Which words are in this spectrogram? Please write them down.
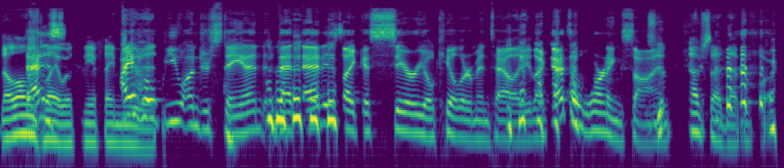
They'll only That play is- with me if they mute I it. hope you understand that that is like a serial killer mentality. Like that's a warning sign. I've said that before.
